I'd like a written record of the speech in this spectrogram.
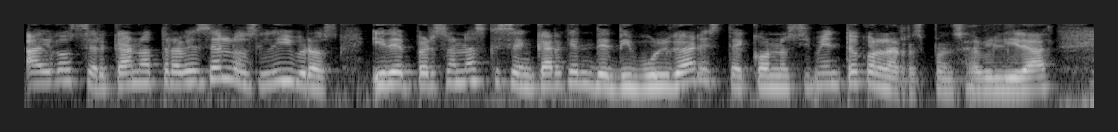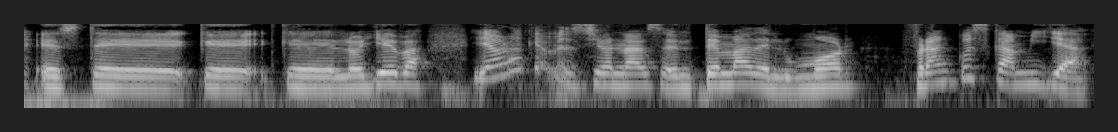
algo cercano a través de los libros y de personas que se encarguen de divulgar este conocimiento con la responsabilidad este que, que lo lleva. Y ahora que mencionas el tema del humor, Franco Escamilla,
